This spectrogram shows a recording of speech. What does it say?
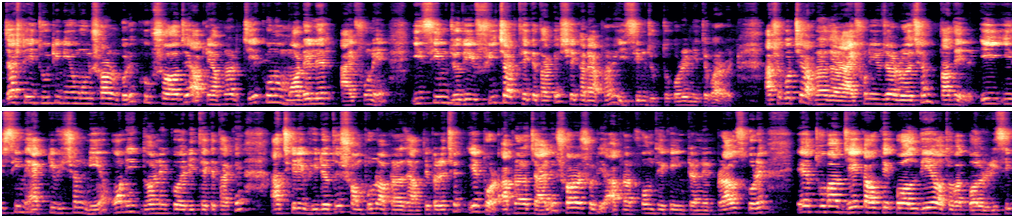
জাস্ট এই দুটি নিয়ম অনুসরণ করে খুব সহজে আপনি আপনার যে কোনো মডেলের আইফোনে ই সিম যদি ফিচার থেকে থাকে, সেখানে আপনারা ই সিম যুক্ত করে নিতে পারবেন। আশা করছি আপনারা যারা আইফোন ইউজার রয়েছেন, তাদের এই ই সিম অ্যাক্টিভিশন নিয়ে অনেক ধরনের কোয়েরি থেকে থাকে। আজকের এই ভিডিওতে সম্পূর্ণ আপনারা জানতে পেরেছেন। এরপর আপনারা চাইলে সরাসরি আপনার ফোন থেকে ইন্টারনেট ব্রাউজ করে অথবা যে কাউকে কল দিয়ে অথবা কল রিসিভ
